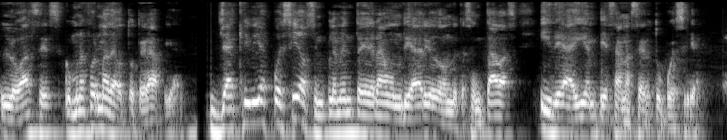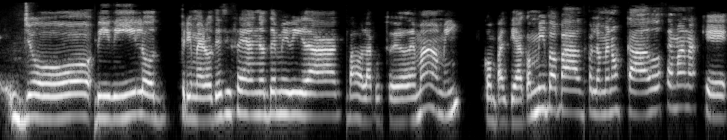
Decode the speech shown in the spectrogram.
lo haces como una forma de autoterapia. ¿Ya escribías poesía o simplemente era un diario donde te sentabas y de ahí empiezan a hacer tu poesía? Yo viví los primeros 16 años de mi vida bajo la custodia de mami compartía con mi papá por lo menos cada dos semanas que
